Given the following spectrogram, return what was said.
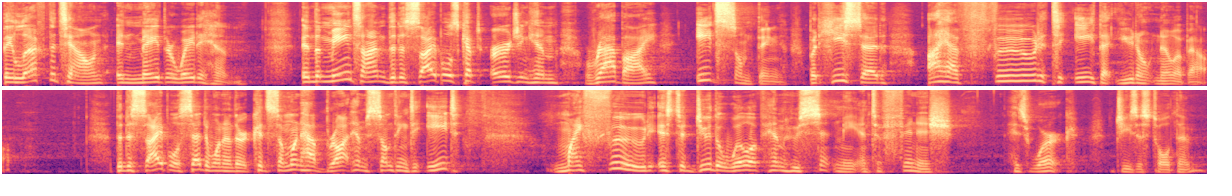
They left the town and made their way to him. In the meantime, the disciples kept urging him, Rabbi, eat something. But he said, I have food to eat that you don't know about. The disciples said to one another, Could someone have brought him something to eat? My food is to do the will of him who sent me and to finish his work, Jesus told them.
